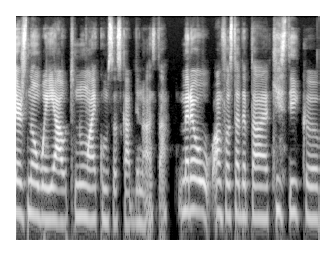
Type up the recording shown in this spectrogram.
there's no way out, nu ai cum să scapi din asta. Mereu am fost adepta chestii că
